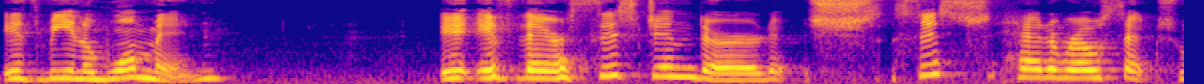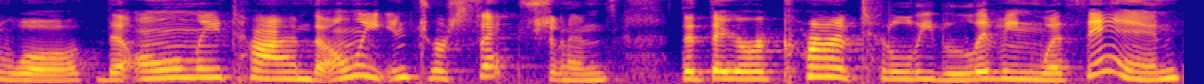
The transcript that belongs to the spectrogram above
is being a woman. If they're cisgendered, cis heterosexual, the only time, the only intersections that they are currently living within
